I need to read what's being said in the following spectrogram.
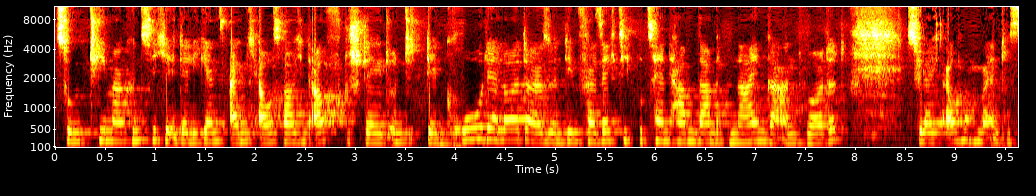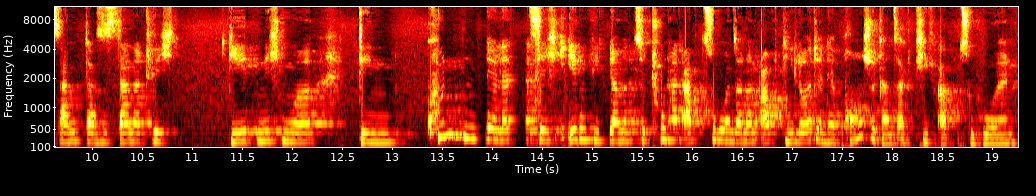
zum Thema künstliche Intelligenz eigentlich ausreichend aufgestellt? Und der Gros der Leute, also in dem Fall 60 Prozent, haben damit Nein geantwortet. Ist vielleicht auch nochmal interessant, dass es da natürlich geht, nicht nur den Kunden, der letztlich irgendwie damit zu tun hat, abzuholen, sondern auch die Leute in der Branche ganz aktiv abzuholen.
